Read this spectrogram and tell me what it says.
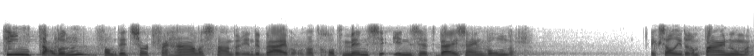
tientallen van dit soort verhalen staan er in de Bijbel. Dat God mensen inzet bij zijn wonder. Ik zal je er een paar noemen.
